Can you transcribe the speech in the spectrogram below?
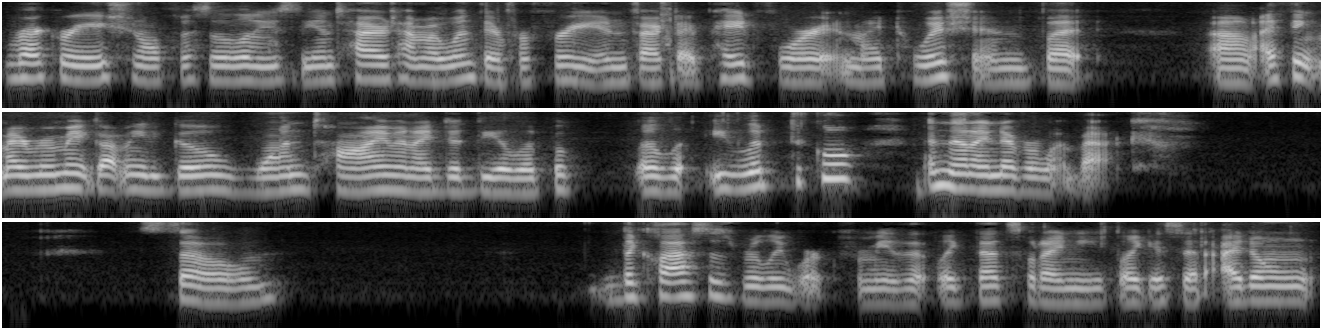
recreational facilities the entire time I went there for free. In fact, I paid for it in my tuition, but um, I think my roommate got me to go one time and I did the ellip- elliptical and then I never went back. So the classes really work for me that like that's what I need. Like I said, I don't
